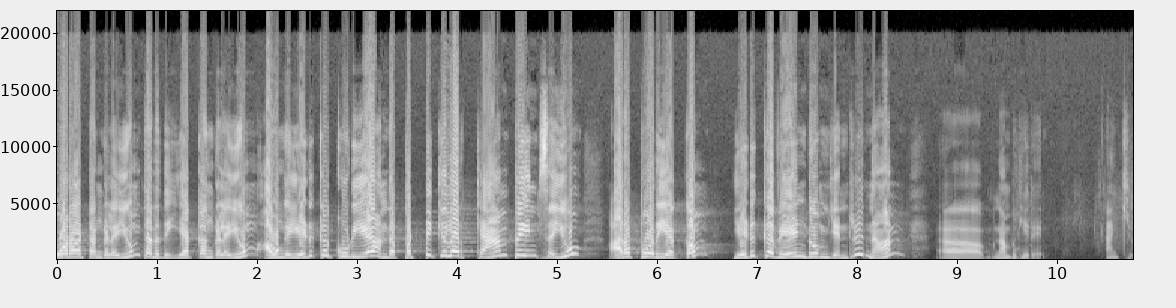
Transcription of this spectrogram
போராட்டங்களையும் தனது இயக்கங்களையும் அவங்க எடுக்கக்கூடிய அந்த பர்டிகுலர் கேம்பெயின்ஸையும் அறப்போர் இயக்கம் எடுக்க வேண்டும் என்று நான் நம்புகிறேன். தேங்க்யூ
